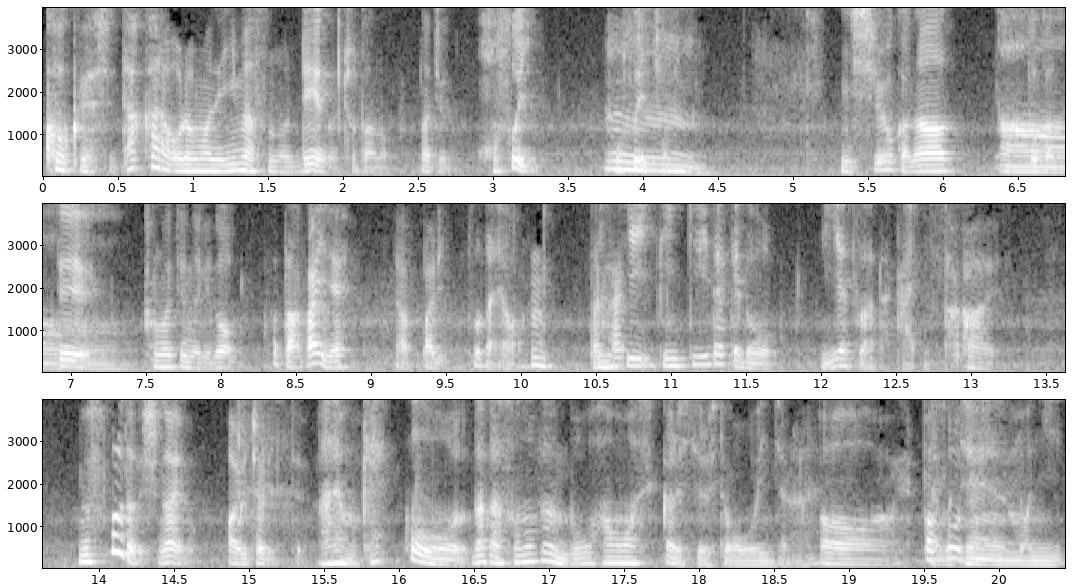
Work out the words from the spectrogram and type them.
構悔しい。だから俺もね今その例のちょっとあのなんていうの細い細いチャリうんにしようかなとかって考えてんだけど高いねやっぱり。そうだよ、うんピン高いキピンキリだけどいいやつは高い。高い。盗まれたりしないの？ああいうチャリって。あでも結構だからその分防犯はしっかりしてる人が多いんじゃない？ああやっぱそうチだェーンもに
